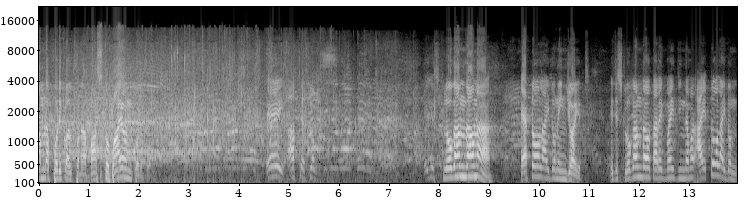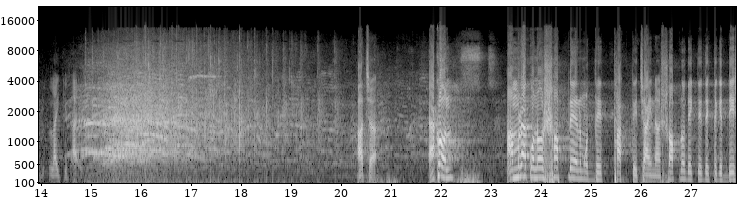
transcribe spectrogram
আমরা পরিকল্পনা বাস্তবায়ন করব। এই স্লোগান দাও না at all I don't enjoy it এই যে স্লোগান দাও তারেক ভাই, জিন্দাবাদ। I at all I don't like it আচ্ছা এখন আমরা কোনো স্বপ্নের মধ্যে থাকতে চাই না। স্বপ্ন দেখতে দেখতে দেশ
